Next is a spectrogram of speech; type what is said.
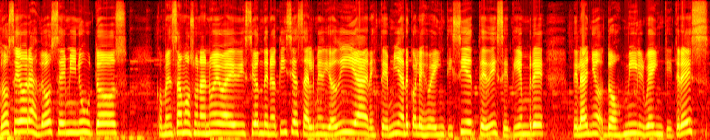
12 horas 12 minutos. Comenzamos una nueva edición de Noticias al Mediodía en este miércoles 27 de septiembre del año 2023.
